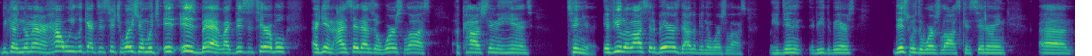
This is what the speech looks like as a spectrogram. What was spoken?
Because no matter how we look at this situation, which it is bad, like this is terrible. Again, I say that is the worst loss of Kyle Shanahan's tenure. If you'd have lost to the Bears, that would have been the worst loss. But he didn't beat the Bears. This was the worst loss considering um,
